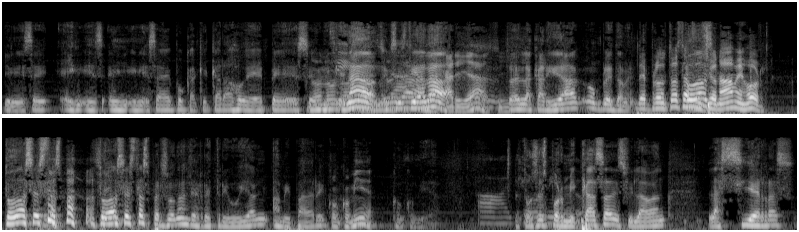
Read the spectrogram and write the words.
Y en, ese, en, es- en- en esa época, ¿qué carajo de EPS? No, no, nada, no existía la nada. caridad, sí. Entonces la caridad completamente. De pronto hasta Todas- funcionaba mejor. Todas estas, todas estas personas le retribuían a mi padre Con comida. con comida. Ay, Entonces por mi casa desfilaban las sierras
